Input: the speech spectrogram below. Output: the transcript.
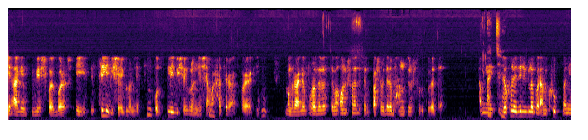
এর আগে বেশ কয়েকবার এই সিলি বিষয়গুলো নিয়ে সিম্পল সিলি বিষয়গুলো নিয়ে সে আমার সাথে রাগ করে আর কি। এবং রাগে পড়া দিলে এবং অনেক সময় সে পাশের দ্বারা ভাঙচুর শুরু করে দেয় আমি আচ্ছা। যখন এই জিনিসগুলো করে আমি খুব মানে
